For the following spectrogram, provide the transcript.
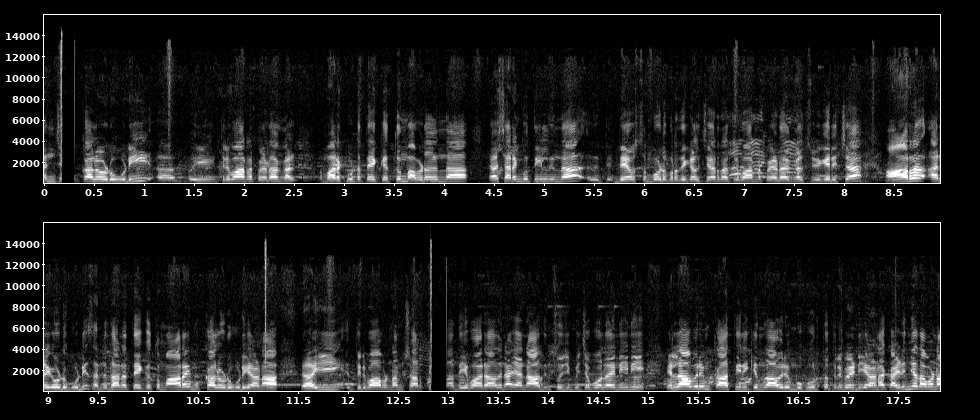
അഞ്ച് മുക്കാലോടുകൂടി ഈ തിരുവാറ പേടകങ്ങൾ മരക്കൂട്ടത്തേക്ക് എത്തും അവിടെ നിന്ന് ശരംകുത്തിയിൽ നിന്ന് ദേവസ്വം ബോർഡ് പ്രതികൾ ചേർന്ന തിരുവാറിന പേടകങ്ങൾ സ്വീകരിച്ച് ആറ് അരയോടുകൂടി സന്നിധാനത്തേക്ക് എത്തും ആറേ മുക്കാലോടുകൂടിയാണ് ഈ തിരുവാഭരണം ചാർത്തി ദീപാരാധന ഞാൻ ആദ്യം സൂചിപ്പിച്ച പോലെ തന്നെ ഇനി എല്ലാവരും കാത്തിരിക്കുന്നത് ആ ഒരു മുഹൂർത്തത്തിന് വേണ്ടിയാണ്. കഴിഞ്ഞ തവണ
